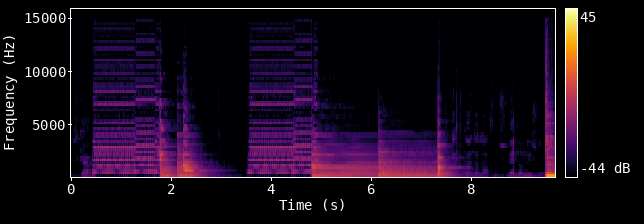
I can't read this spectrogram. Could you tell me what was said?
Φυσικά. Τακτικό το λάθο, Δεν νομίζω.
